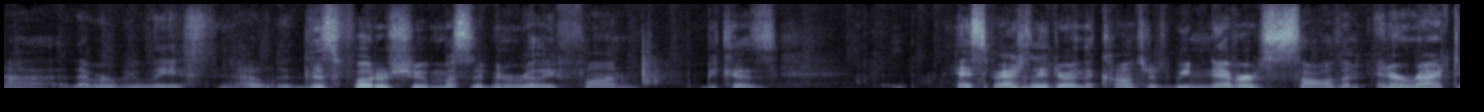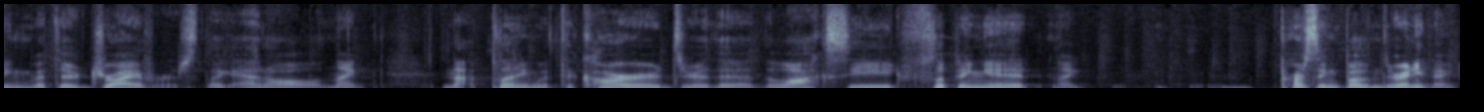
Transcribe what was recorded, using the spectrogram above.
uh, that were released. Uh, this photo shoot must have been really fun because, especially during the concerts, we never saw them interacting with their drivers like at all. Like not playing with the cards or the the Lockseed, flipping it, like pressing buttons or anything.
